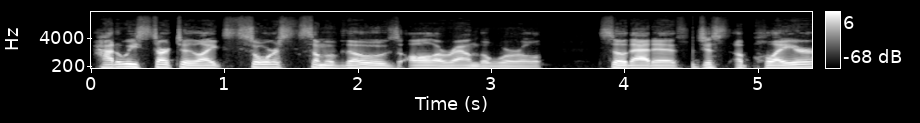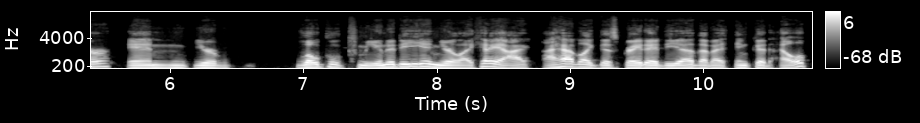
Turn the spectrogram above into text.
How do we start to like source some of those all around the world so that if just a player in your local community and you're like, hey, I, I have like this great idea that I think could help,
